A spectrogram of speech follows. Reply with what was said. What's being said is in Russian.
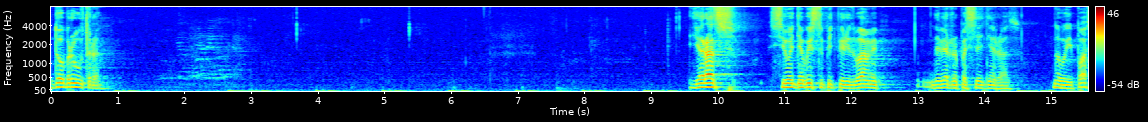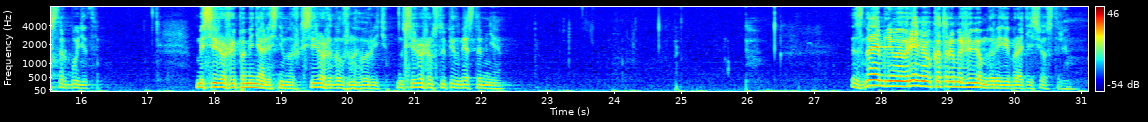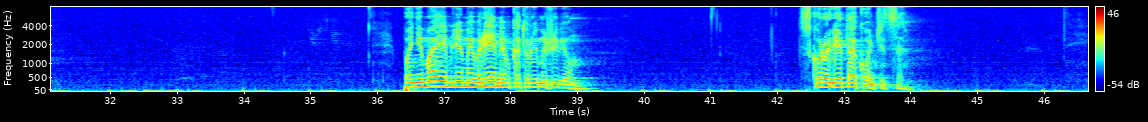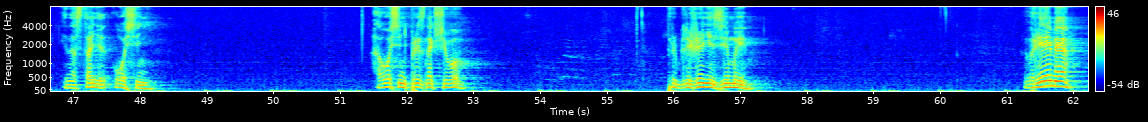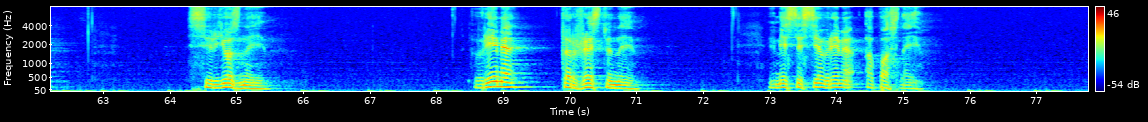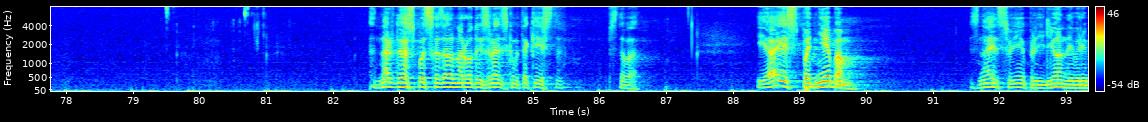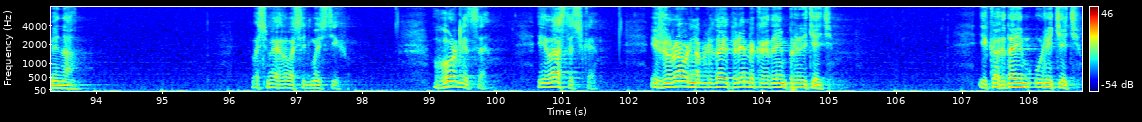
Доброе утро. Я рад сегодня выступить перед вами, наверное, последний раз. Новый пастор будет. Мы с Сережей поменялись немножко. Сережа должен говорить. Но Сережа вступил вместо мне. Знаем ли мы время, в которое мы живем, дорогие братья и сестры? Понимаем ли мы время, в которое мы живем? Скоро лето окончится, и настанет осень. А осень – признак чего? Приближение зимы. Время серьезное. Время торжественное. Вместе с тем время опасное. Однажды Господь сказал народу израильскому такие слова. «И аист под небом – знает свои определенные времена. 8 глава, 7 стих. Горлица и ласточка и журавль наблюдают время, когда им прилететь и когда им улететь.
